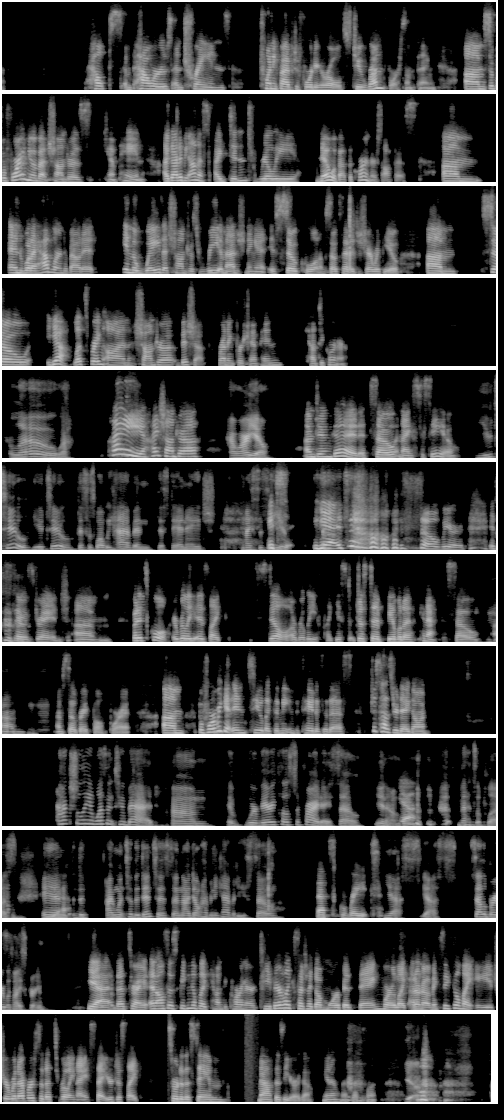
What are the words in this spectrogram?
helps, empowers, and trains 25 to 40 year olds to run for something. Um, so before I knew about Chaundra's campaign, I got to be honest, I didn't really know about the coroner's office. Um, and what I have learned about it in the way that Chaundra's reimagining it is so cool. And I'm so excited to share with you. Um, so, yeah, let's bring on Chaundra Bishop running for Champaign County Coroner. Hello. Hi. Hi, Chaundra. How are you? I'm doing good. It's so nice to see you. You too. You too. This is what we have in this day and age. Nice to see it's, you. Yeah, it's so, it's so weird. It's so strange. Um, but it's cool. It really is like still a relief, like you st- just to be able to connect. So mm-hmm, um, mm-hmm. I'm so grateful for it. Um, before we get into like the meat and potatoes of this, just how's your day going? Actually, it wasn't too bad. Um, it, we're very close to Friday, so you know, yeah, that's a plus. And yeah. the I went to the dentist and I don't have any cavities, so that's great. Yes, yes. Celebrate with ice cream. Yeah, that's right. And also speaking of like county coroner, teeth are like such like a morbid thing where like I don't know, it makes me feel my age or whatever. So that's really nice that you're just like sort of the same mouth as a year ago. You know, that's excellent. yeah.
